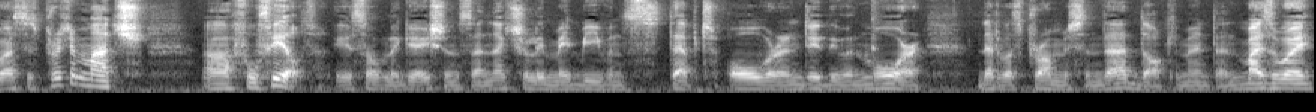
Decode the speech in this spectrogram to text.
U.S. is pretty much. Uh, fulfilled its obligations and actually maybe even stepped over and did even more that was promised in that document. And by the way,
